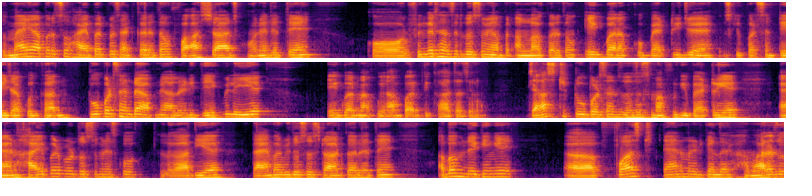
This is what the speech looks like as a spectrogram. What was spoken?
तो मैं यहाँ पर दोस्तों हाइपर पर सेट कर देता हूँ। फास्ट चार्ज होने देते हैं। और फिंगर सेंसर दोस्तों मैं यहाँ पर अनलॉक करता हूँ। एक बार आपको बैटरी जो है, उसकी परसेंटेज आपको दिखा दूँ। टू परसेंट है, आपने ऑलरेडी देख भी ली है। एक बार मैं आपको यहाँ पर दिखाता चलूँ। जस्ट टू परसेंट दोस्तों स्मार्टफ़ोन की बैटरी है। एंड हाइपर पर दोस्तों मैंने इसको लगा दिया है। टाइमर भी दोस्तों स्टार्ट कर देते हैं। अब हम देखेंगे फ़र्स्ट टेन मिनट के अंदर हमारा जो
